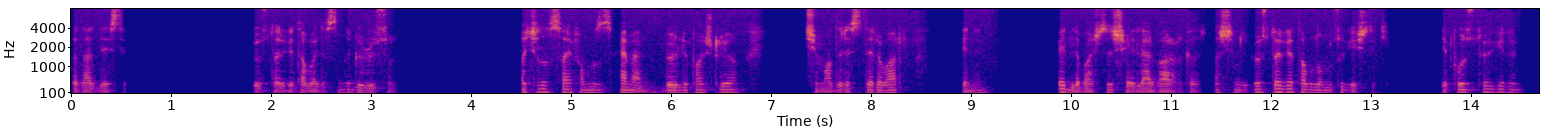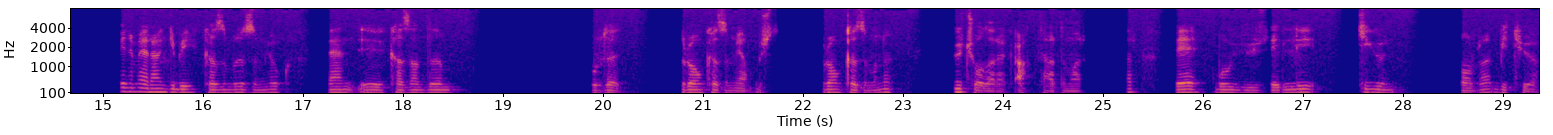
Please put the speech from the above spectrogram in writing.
kadar destek gösterge tabelasında görürsünüz. Açılış sayfamız hemen böyle başlıyor. İşim adresleri var. Senin belli başlı şeyler var arkadaşlar. Şimdi gösterge tablomuzu geçtik. Depozitoya gelin. Benim herhangi bir kazım hızım yok. Ben e, kazandığım burada drone kazım yapmıştım. Drone kazımını güç olarak aktardım arkadaşlar ve bu 152 gün sonra bitiyor.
